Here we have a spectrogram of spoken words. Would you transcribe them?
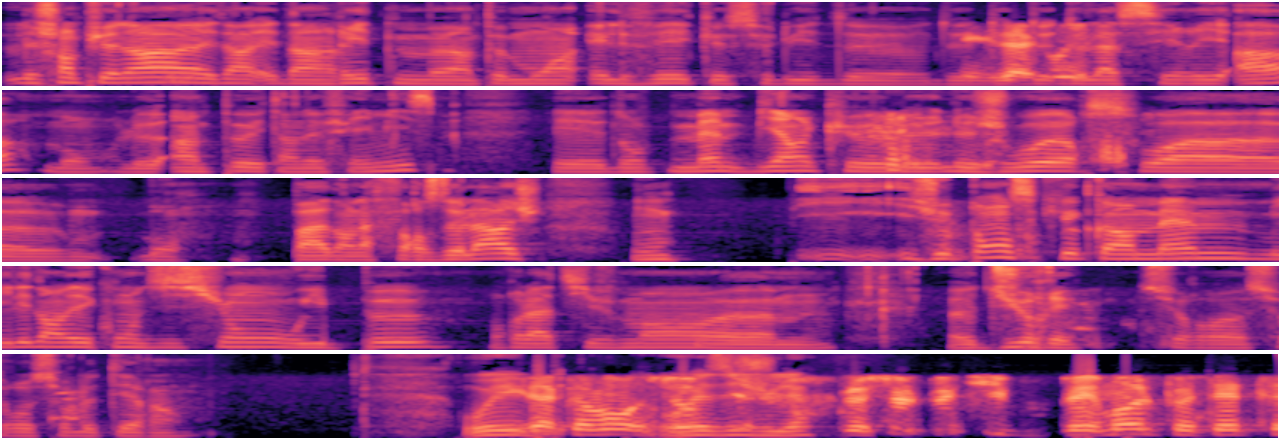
le championnat est d'un- rythme un peu moins élevé que celui de, de, de- Exact, de- oui. de la série A. Bon, le un peu est un euphémisme. Et donc, même bien que le, le joueur soit euh, bon, pas dans la force de l'âge, on- il- je pense que quand même, il est dans des conditions où il peut relativement euh, euh, durer sur, sur, sur le terrain. Oui, Exactement. Vas-y, Julien. Le seul petit bémol peut-être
